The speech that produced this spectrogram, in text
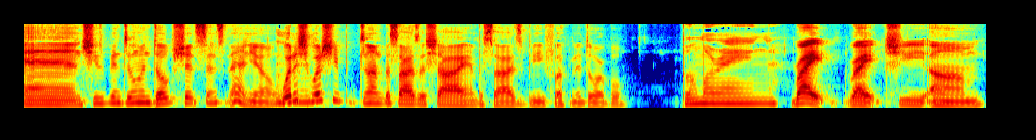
and she's been doing dope shit since then yo what is Mm-hmm. she what's she done besides the Chi and besides be fucking adorable Boomerang. right right she um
